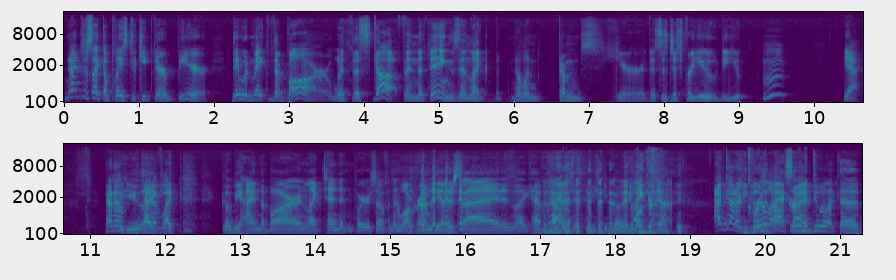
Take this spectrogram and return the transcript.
not just like a place to keep their beer. They would make the bar with the stuff and the things and like, but no one comes here. This is just for you. Do you? Hmm. Yeah. Kind of. Do you, kind like- of like. Go behind the bar and like tend it and pour yourself, and then walk around to the other side and like have a conversation. Keep going. Then you walk. yeah. I've got a you grill go in the back outside. room and do like a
